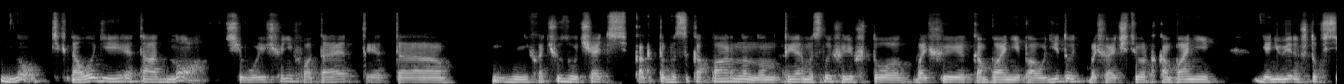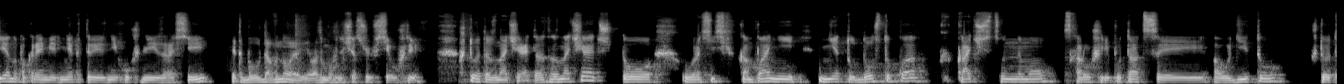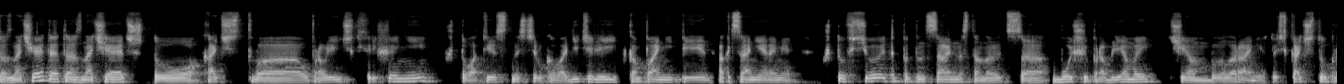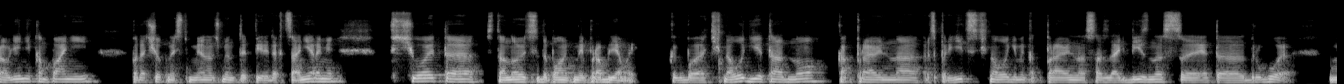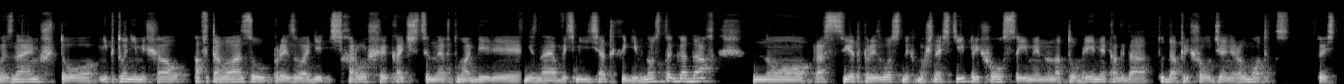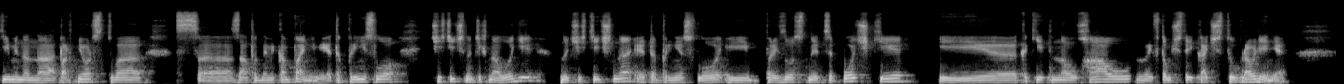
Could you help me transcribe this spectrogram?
Ну, технологии — это одно. Чего еще не хватает, это не хочу звучать как-то высокопарно, но, например, мы слышали, что большие компании по аудиту, большая четверка компаний я не уверен, что все, но, по крайней мере, некоторые из них ушли из России. Это было давно, и, возможно, сейчас уже все ушли. Что это означает? Это означает, что у российских компаний нет доступа к качественному, с хорошей репутацией аудиту, что это означает? Это означает, что качество управленческих решений, что ответственность руководителей компаний перед акционерами, что все это потенциально становится большей проблемой, чем было ранее. То есть качество управления компанией, подотчетность менеджмента перед акционерами. Все это становится дополнительной проблемой. Как бы технологии — это одно, как правильно распорядиться технологиями, как правильно создать бизнес — это другое. Мы знаем, что никто не мешал АвтоВАЗу производить хорошие, качественные автомобили, не знаю, в 80-х и 90-х годах, но расцвет производственных мощностей пришелся именно на то время, когда туда пришел General Motors то есть именно на партнерство с э, западными компаниями. Это принесло частично технологии, но частично это принесло и производственные цепочки, и э, какие-то ноу-хау, ну и в том числе и качество управления.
